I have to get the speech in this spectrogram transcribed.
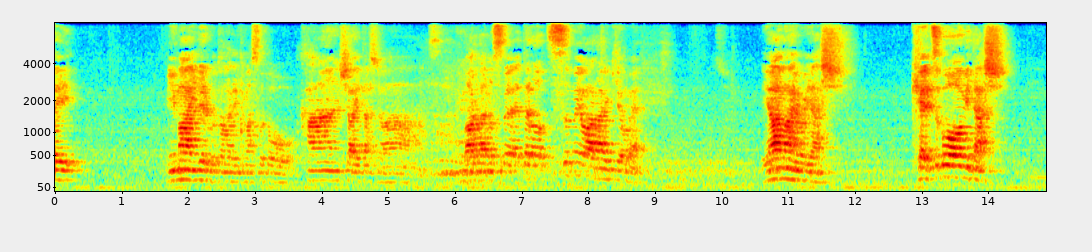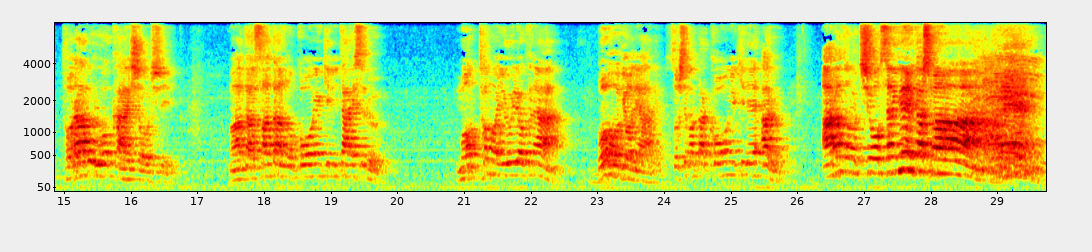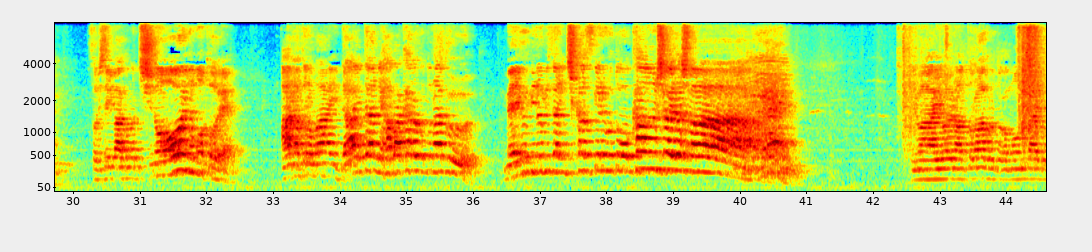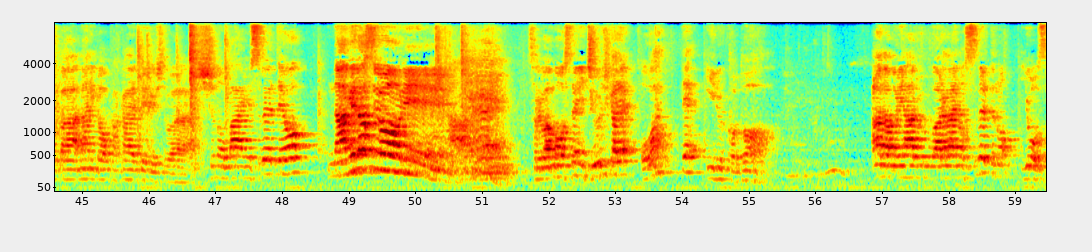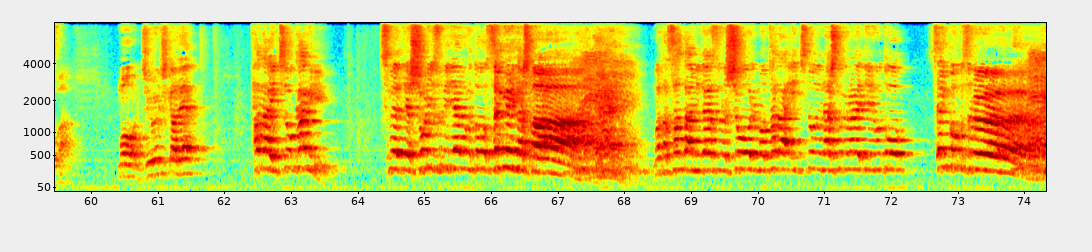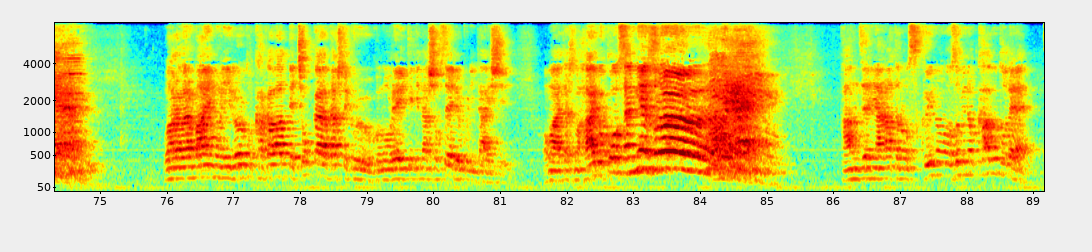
より見舞いに出ることができますことを感謝いたします。我々の全ての罪を洗い清め病を癒し欠乏を満たしトラブルを解消しまたサタンの攻撃に対する最も有力な防御であるそしてまた攻撃であるあなたの血を宣言いたします今この血の大いのもとであなたの前に大胆にはばかることなく恵みの御座に近づけることを感謝いたします。今いろいろなトラブルとか問題とか何かを抱えている人は主の前に全てを投げ出すように。それはもうすでに十字架で終わっていること。アダムにある我々の全ての要素はもう十字架でただ一度限り全て処理済みであることを宣言いたします。またサタンに対する勝利もただ一度で成し遂げられていることを宣告する。我々のマインドにいろいろと関わってちょっかいを出してくるこの霊的な諸勢力に対しお前たちの敗北を宣言する。完全にあなたの救いの望みの兜で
